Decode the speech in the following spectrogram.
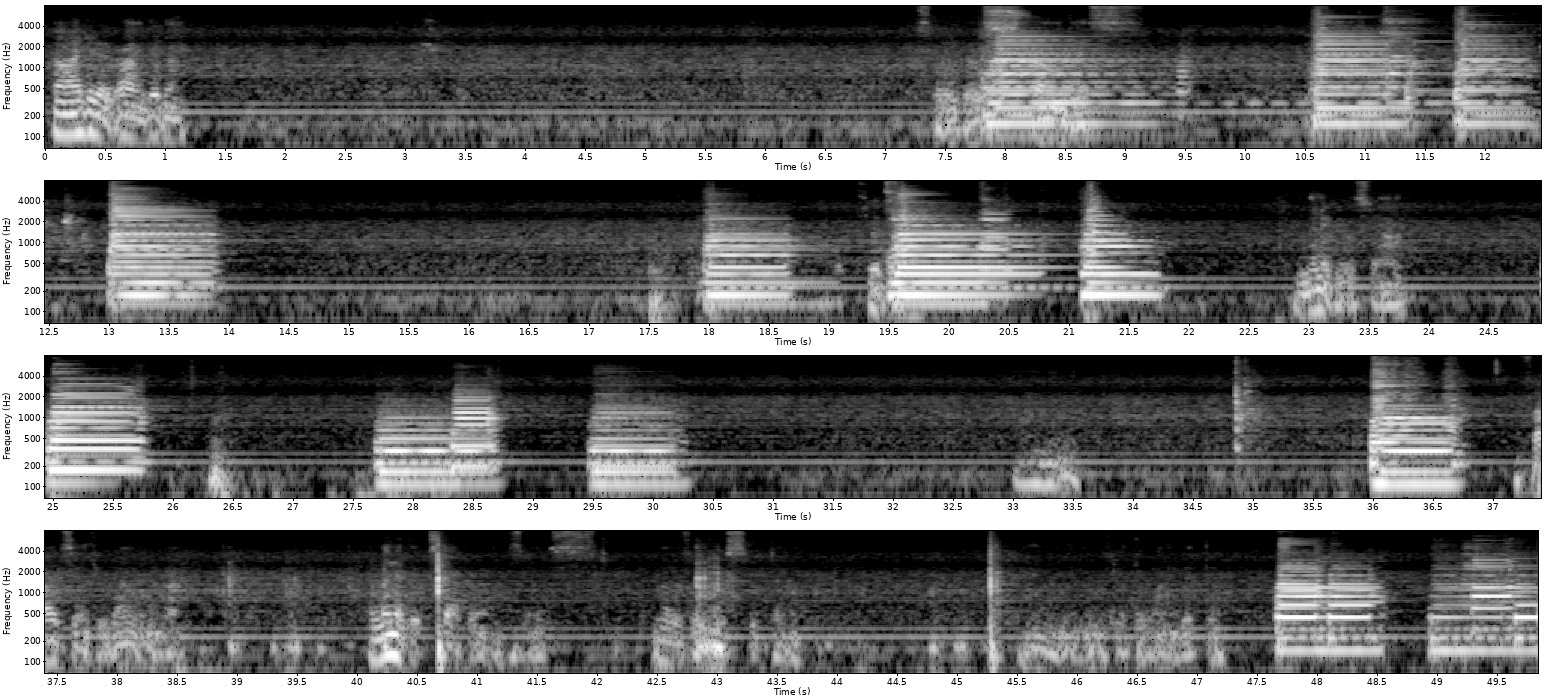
Oh, I did it wrong, didn't I? So it goes from this. So it's 5 centimeter diameter by a minute it stuck around, so it's might as well just sweep down. And get the one, get the.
